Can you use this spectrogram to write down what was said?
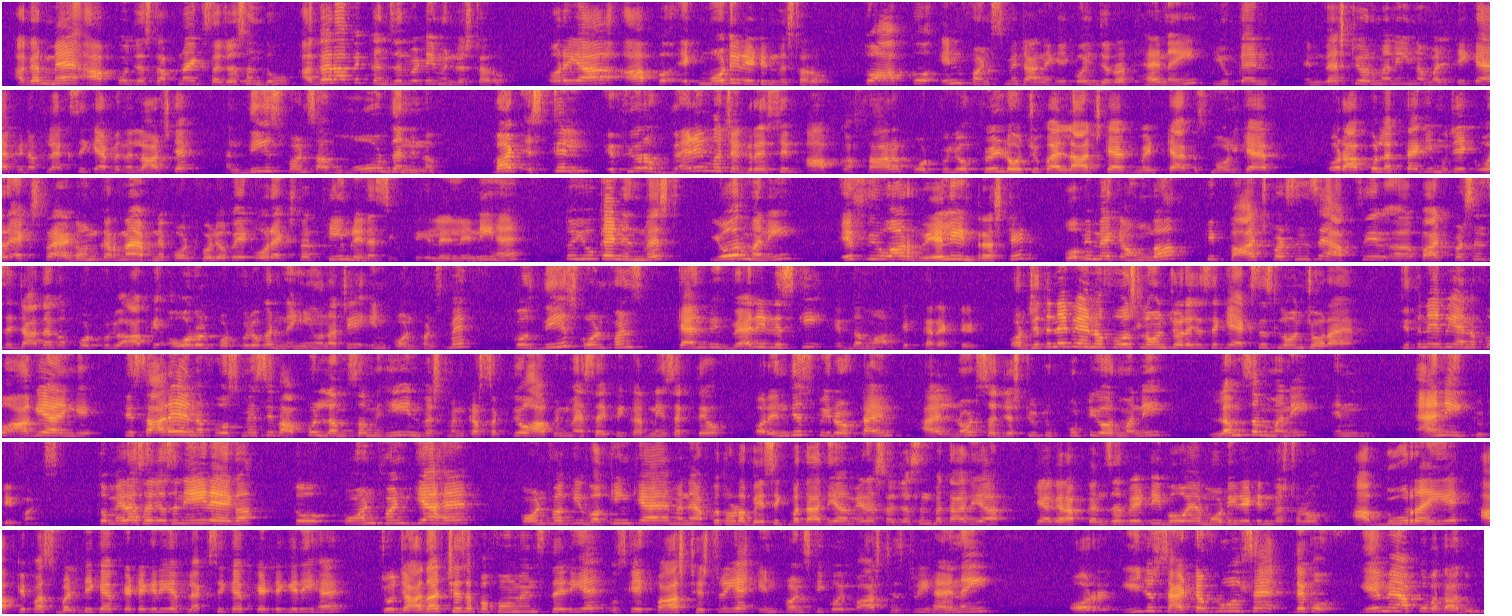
अगर मैं आपको जस्ट अपना एक सजेशन दूँ अगर आप एक कंजर्वेटिव इन्वेस्टर हो और या आप एक मोडिरेट इन्वेस्टर हो तो आपको इन फंड्स में जाने की कोई ज़रूरत है नहीं। You can invest your money in a multi cap in a flexi cap in a large cap and these funds are more than enough but still if you are a very much aggressive आपका सारा portfolio filled हो चुका है large cap mid cap small cap और आपको लगता है कि मुझे एक और एक्स्ट्रा एड ऑन करना है अपने पोर्टफोलियो पे एक और एक्स्ट्रा थीम लेने ले, लेनी है तो you can invest your money if you are really interested वो भी मैं कहूँगा कि पाँच परसेंट से आपसे पाँच परसेंट से ज़्यादा का पोर्टफोलियो आपके ओवरऑल पोर्टफोलियो का नहीं होना चाहिए इन कॉन्फ्रेंस में because these conference can be very risky if the market corrected और जितने भी एन लॉन्च हो रहे हैं जैसे कि एक्सेस लॉन्च हो रहा है जितने भी एनएफओ आगे आएँगे, ये सारे एन में सिर्फ़ आपको लमसम ही इन्वेस्टमेंट कर सकते हो, आप इनमें एसआईपी कर नहीं सकते हो। और in this period of time I'll not suggest you to put your money lump sum money in any equity funds तो मेरा सजेशन यही रहेगा तो कौन फंड क्या है? कौन फंड की वर्किंग क्या है? मैंने आपको थोड़ा बेसिक बता दिया, मेरा सजेशन बता दिया कि अगर आप कंजर्वेटिव हो या मोडिरेट इन्वेस्टर हो, आप दूर रहिए। आपके पास मल्टी कैप कैटेगरी है फ्लेक्सी कैप कैटेगरी है, जो ज़्यादा अच्छे से परफॉर्मेंस दे रही है, उसकी एक पास्ट हिस्ट्री है। इन फंड्स की कोई पास्ट हिस्ट्री है नहीं। और ये जो सेटअप रूल्स है, देखो, ये मैं आपको बता दूँ।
